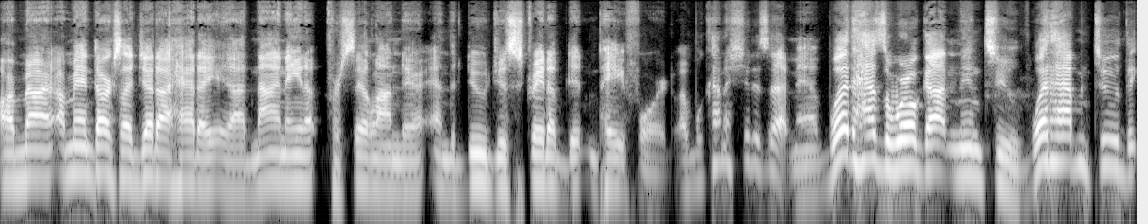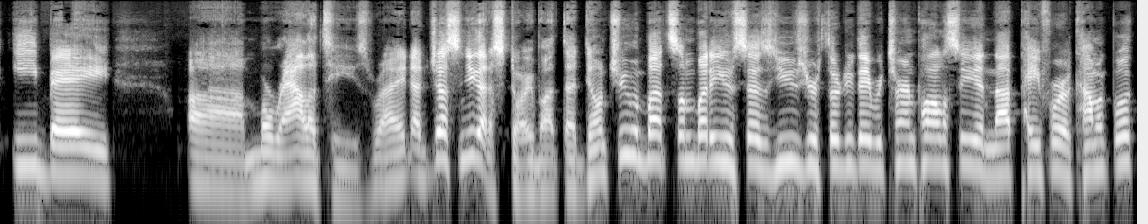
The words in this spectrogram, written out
our, man, our man Darkside Jedi had a, a 9.8 up for sale on there, and the dude just straight up didn't pay for it. Uh, What kind of shit is that, man? What has the world gotten into? What happened to the eBay? Uh moralities right? Uh, justin you got a story about that don't you? About somebody who says use your 30 day return policy and not pay for a comic book?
